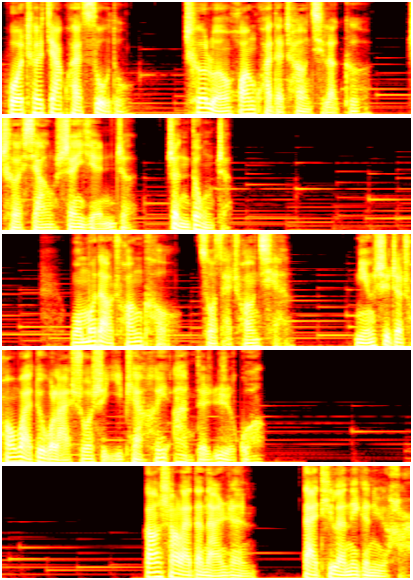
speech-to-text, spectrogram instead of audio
火车加快速度，车轮欢快的唱起了歌。车厢呻吟着，震动着。我摸到窗口，坐在窗前，凝视着窗外，对我来说是一片黑暗的日光。刚上来的男人代替了那个女孩，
